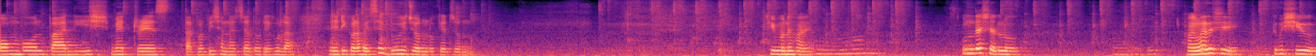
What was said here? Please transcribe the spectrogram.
কম্বল, বালিশ, ম্যাট্রেস, তারপর বিছানার চাদর, এগুলা রেডি করা হয়েছে দুইজন লোকের জন্য। কি মনে হয়? কোন দেশের লোক? বাংলাদেশি? তুমি শিওর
